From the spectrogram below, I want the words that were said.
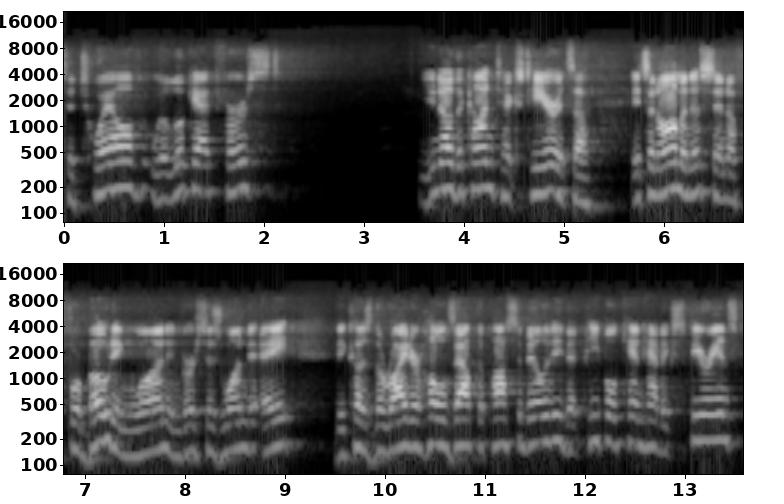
to 12 we'll look at first. You know the context here. It's, a, it's an ominous and a foreboding one in verses 1 to 8 because the writer holds out the possibility that people can have experienced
